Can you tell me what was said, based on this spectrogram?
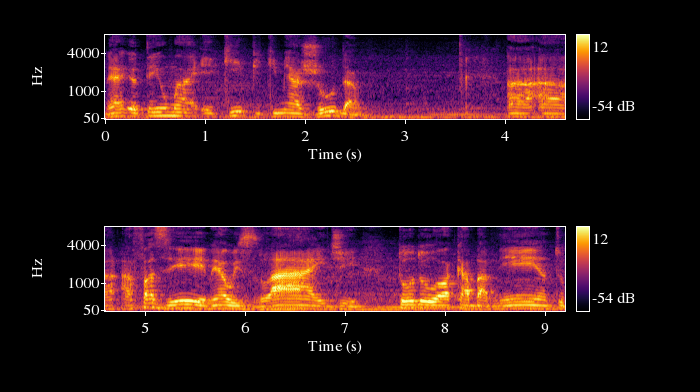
Né? Eu tenho uma equipe que me ajuda a, a, a fazer né, o slide, todo o acabamento,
